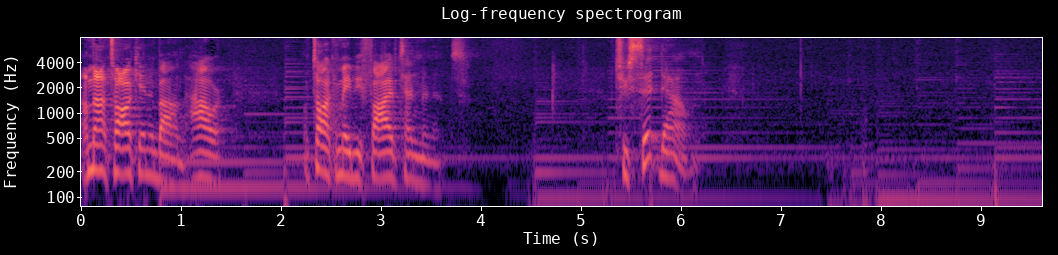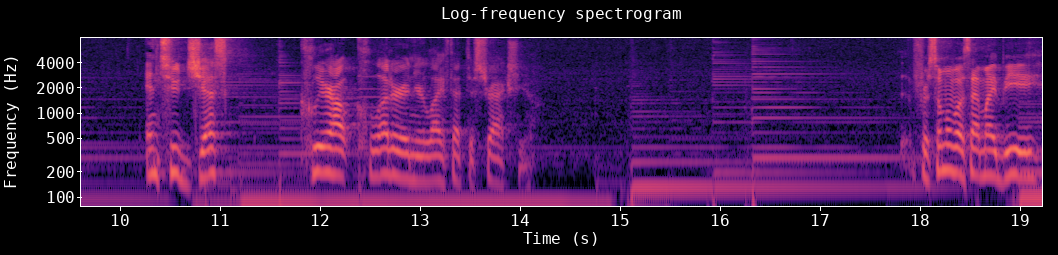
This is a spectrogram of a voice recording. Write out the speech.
I'm not talking about an hour, I'm talking maybe five, ten minutes. To sit down and to just clear out clutter in your life that distracts you. For some of us, that might be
